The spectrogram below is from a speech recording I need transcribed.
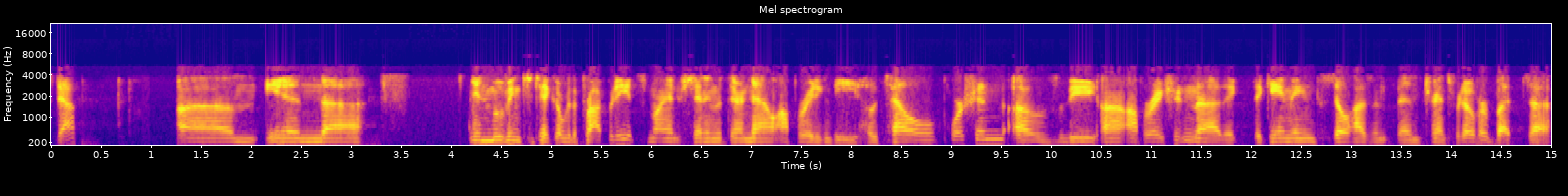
step um, in uh, in moving to take over the property. It's my understanding that they're now operating the hotel portion of the uh, operation. Uh, the, the gaming still hasn't been transferred over, but uh,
